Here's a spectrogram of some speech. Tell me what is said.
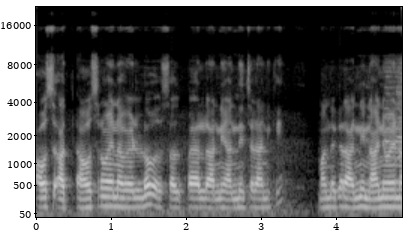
అవస అ- అవసరమైన వేళలో సదుపాయాలు అన్నీ అందించడానికి మన దగ్గర అన్ని నాణ్యమైన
